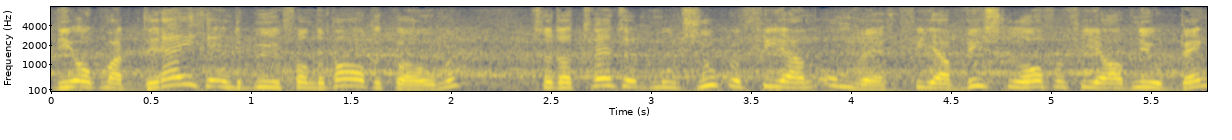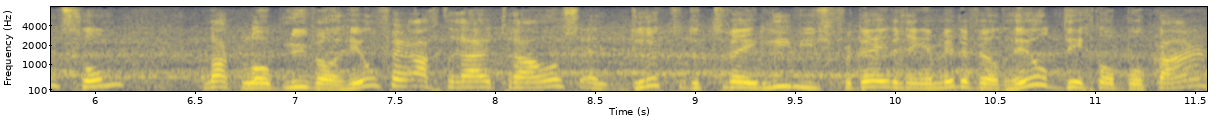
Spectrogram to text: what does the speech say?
die ook maar dreigen in de buurt van de bal te komen. Zodat Twente het moet zoeken via een omweg. Via Wisselhoff en via opnieuw Bengtson. NAC loopt nu wel heel ver achteruit trouwens. En drukt de twee linies verdediging en middenveld heel dicht op elkaar.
